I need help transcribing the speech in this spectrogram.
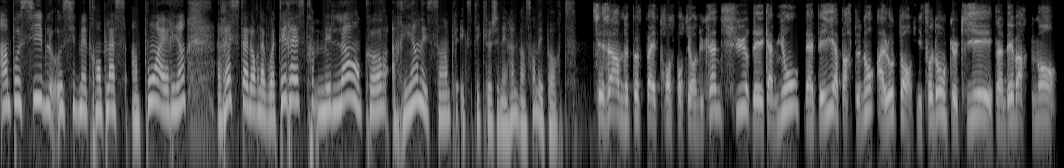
Impossible aussi de mettre en place un pont aérien. Reste alors la voie terrestre. Mais là encore, rien n'est simple, explique le général Vincent Desportes. Ces armes ne peuvent pas être transportées en Ukraine sur des camions d'un pays appartenant à l'OTAN. Il faut donc qu'il y ait un débarquement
